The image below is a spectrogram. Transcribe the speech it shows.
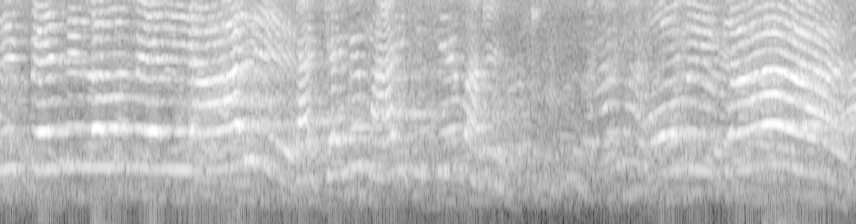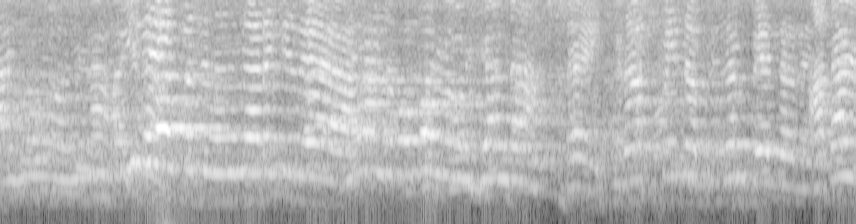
நீ பெண் இல்லாம வேற யாரு? தற்சயமே மாறிக்கிட்டே வரேன். ஓ மை காட் ஐயோ. என்ன இது எப்பத்துல இருந்து நடக்குது. அந்த ஒன்பது நம்மளுக்கு சேர்ந்தான் ஏய், நான் பெண் அப்படிலாம் பேசாத அதான்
